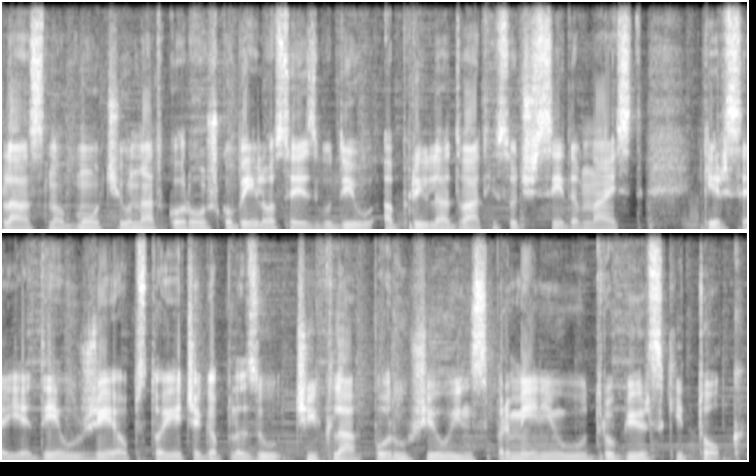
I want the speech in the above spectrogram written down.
plas na območju nad Koroško Belo se je zgodil aprila 2017, kjer se je del že obstoječega plazu Čikla porušil in spremenil v drobirski tok.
